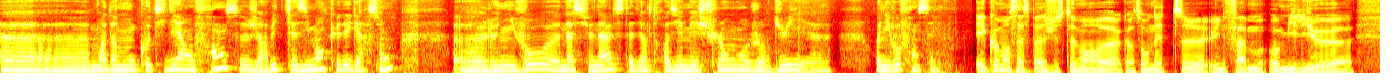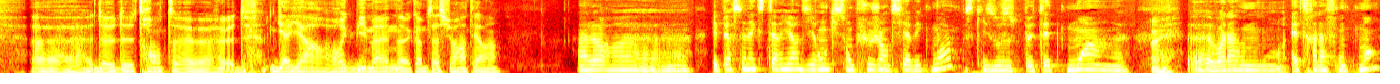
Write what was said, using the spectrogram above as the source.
Moi, dans mon quotidien en France, j'arbitre quasiment que des garçons. Euh, le niveau euh, national, c'est-à-dire le troisième échelon aujourd'hui euh, au niveau français. Et comment ça se passe justement quand on est une femme au milieu de, de 30 de gaillards rugbyman comme ça sur un terrain? Alors, euh, les personnes extérieures diront qu'ils sont plus gentils avec moi parce qu'ils osent peut-être moins, euh, ouais. euh, voilà, être à l'affrontement.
